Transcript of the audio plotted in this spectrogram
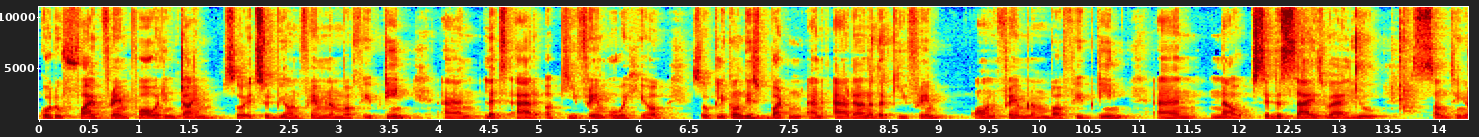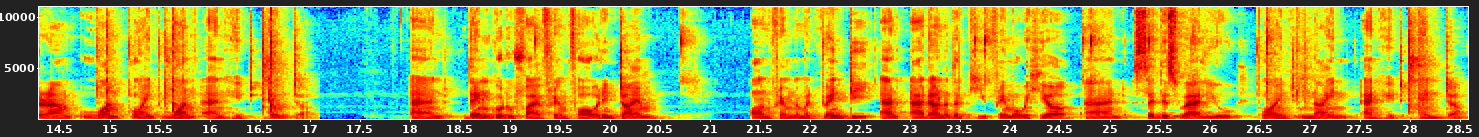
go to 5 frame forward in time. So it should be on frame number 15 and let's add a keyframe over here. So click on this button and add another keyframe on frame number 15 and now set the size value something around 1.1 and hit enter. And then go to 5 frame forward in time on frame number 20 and add another keyframe over here. And set this value 0.9 and hit enter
